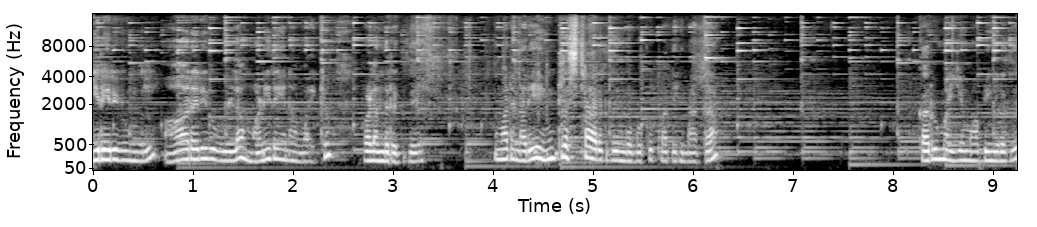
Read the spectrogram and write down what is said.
ஈரறிவு முதல் ஆறறிவு உள்ள மனித இனம் வரைக்கும் வளர்ந்துருக்குது. இந்த மாதிரி நிறைய இன்ட்ரெஸ்டாக இருக்குது இந்த புக்கு பார்த்திங்கனாக்கா கருமையம் அப்படிங்கிறது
